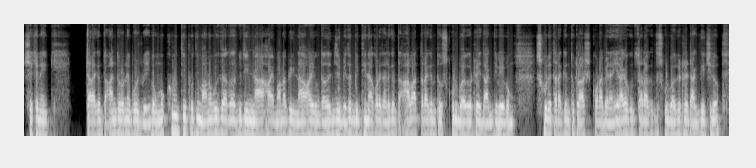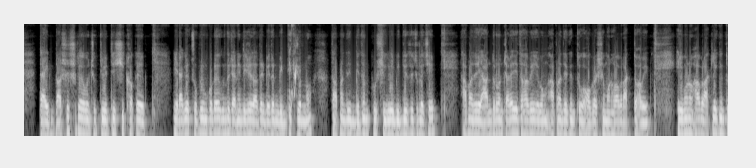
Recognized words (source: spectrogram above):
সেখানে তারা কিন্তু আন্দোলনে বসবে এবং মুখ্যমন্ত্রীর প্রতি মানবিকতা যদি না হয়, মানবিক না হয় এবং তাদের যদি বেতন বৃদ্ধি না করে, তাহলে কিন্তু আবার তারা কিন্তু স্কুল বয়কটে ডাক দিবে এবং স্কুলে তারা কিন্তু ক্লাস করাবে না। এর আগেও কিন্তু তারা কিন্তু স্কুল বয়কটে ডাক দিয়েছিল। তাই প্রাশিক এবং চুক্তিভিত্তিক শিক্ষকের এর আগে সুপ্রিম কোর্টেও কিন্তু জানিয়ে দিয়েছে তাদের বেতন বৃদ্ধির জন্য। তো আপনাদের বেতন খুব শীঘ্রই বৃদ্ধি হতে চলেছে। আপনাদের এই আন্দোলন চালিয়ে যেতে হবে এবং আপনাদের কিন্তু অগ্রাসী মনোভাব রাখতে হবে। এই মনোভাব রাখলে কিন্তু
